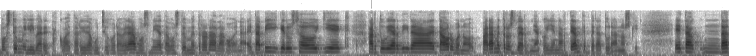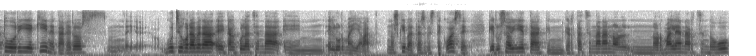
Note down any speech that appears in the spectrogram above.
bosteun milibaretakoa, eta hori da gutxi gora bera, bost mi eta bosteun metrora dagoena. Eta bi geruza horiek hartu behar dira, eta hor, bueno, parametros berdinak, hoien artean temperatura noski. Eta mm, datu horiekin eta gero mm, e, gutxi gora bera e, kalkulatzen da e, elur maila bat. Noski bat ez bestekoa ze geruza horietak gertatzen dana normalean hartzen dugu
